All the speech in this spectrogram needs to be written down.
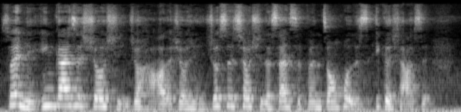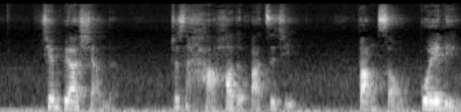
所以你应该是休息，你就好好的休息，你就是休息了三十分钟或者是一个小时，先不要想的，就是好好的把自己放松归零，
